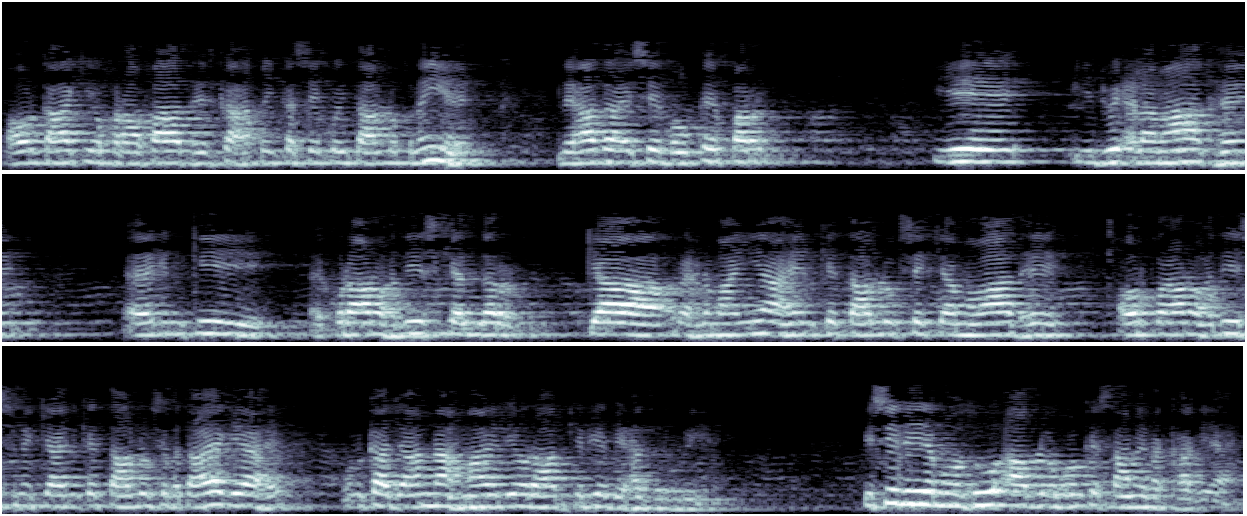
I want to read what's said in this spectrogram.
اور کہا کہ وہ خرافات ہے اس کا حقیقت سے کوئی تعلق نہیں ہے۔ لہذا ایسے موقع پر یہ جو علامات ہیں ان کی قرآن و حدیث کے اندر کیا رہنمائیاں ہیں، ان کے تعلق سے کیا مواد ہے اور قرآن و حدیث میں کیا ان کے تعلق سے بتایا گیا ہے، ان کا جاننا ہمارے لیے اور آپ کے لیے بے حد ضروری ہے۔ اسی لیے یہ موضوع آپ لوگوں کے سامنے رکھا گیا ہے۔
